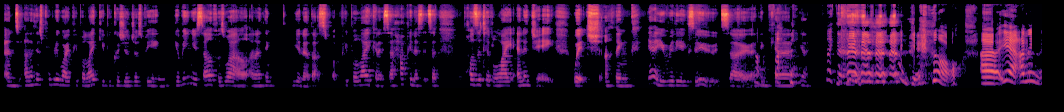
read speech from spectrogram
and and I think it's probably why people like you because you're just being you're being yourself as well, and I think you know that's what people like and it's a happiness it's a, a positive light energy which i think yeah you really exude so i oh. think uh, yeah Thank you. Thank you. Oh, uh, yeah. I mean,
